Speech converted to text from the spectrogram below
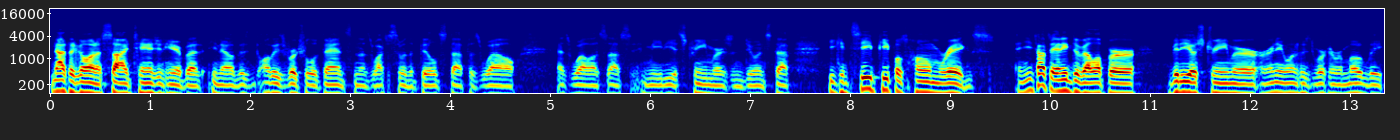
Not to go on a side tangent here, but you know, there's all these virtual events, and I was watching some of the build stuff as well, as well as us media streamers and doing stuff. You can see people's home rigs, and you talk to any developer, video streamer, or anyone who's working remotely.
